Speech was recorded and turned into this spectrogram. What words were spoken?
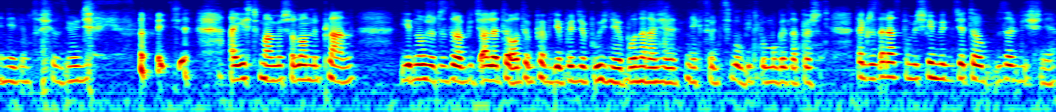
Ja nie wiem, co się z nim dzieje, słuchajcie. A jeszcze mamy szalony plan jedną rzecz zrobić, ale to o tym pewnie będzie później, bo na razie nie chcę nic mówić, bo mogę zapeszyć. Także zaraz pomyślimy, gdzie to zawiśnie.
